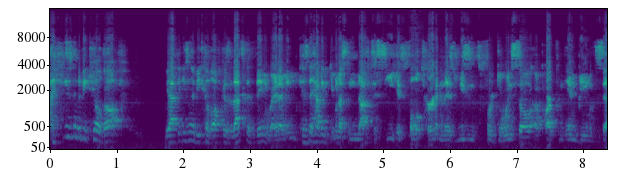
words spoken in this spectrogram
i think he's going to be killed off yeah i think he's going to be killed off because that's the thing right i mean because they haven't given us enough to see his full turn and his reasons for doing so apart from him being with zeb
